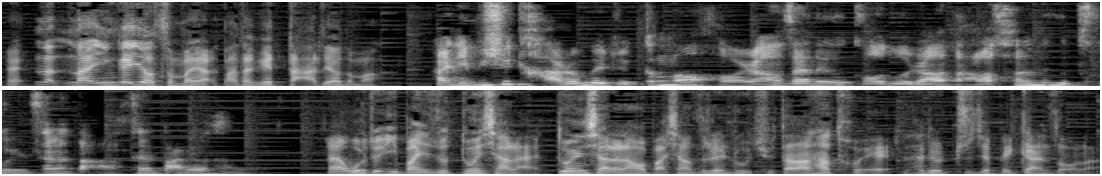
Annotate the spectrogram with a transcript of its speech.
哎，那那应该要怎么样把它给打掉的吗？哎，你必须卡住位置刚刚好，然后在那个高度，然后打到他的那个腿才能打，才能打掉他的。哎，我就一般就蹲下来，蹲下来，然后把箱子扔出去，打到他腿，他就直接被干走了。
